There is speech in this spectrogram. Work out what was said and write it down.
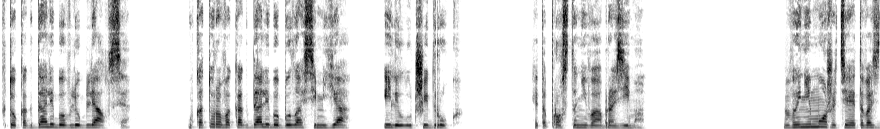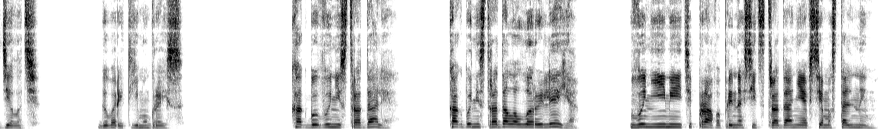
кто когда-либо влюблялся, у которого когда-либо была семья или лучший друг. Это просто невообразимо. «Вы не можете этого сделать», — говорит ему Грейс. «Как бы вы ни страдали, как бы ни страдала Лорелея, вы не имеете права приносить страдания всем остальным».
